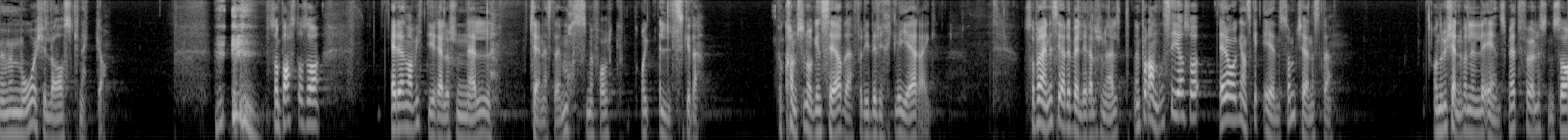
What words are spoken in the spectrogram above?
Men vi må ikke la oss knekke. Som pastor så er det en vanvittig relasjonell tjeneste. Masse med folk, og jeg elsker det. Og Kanskje noen ser det, fordi det virkelig gjør jeg. Så På den ene sida er det veldig relasjonelt, men på den andre sida er det en ganske ensom tjeneste. Og Når du kjenner på den lille ensomhetsfølelsen, så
